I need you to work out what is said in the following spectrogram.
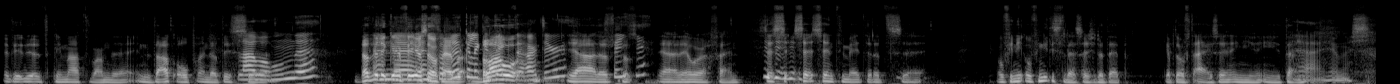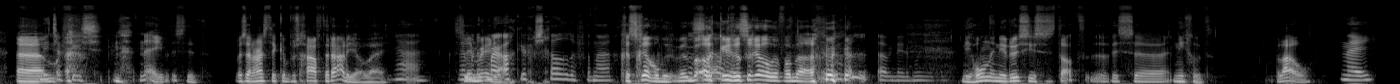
Het, het klimaat warmde inderdaad op en dat is... Blauwe eh, honden. Dat wil ik even eh, eerst over hebben. Blauwe, dikte, Arthur. Ja, dat, Vind je? ja, heel erg fijn. Zes, centimeter, dat is... eh, hoef, je niet, hoef je niet te stressen als je dat hebt. Ik heb het over het ijs hè, in, je, in je tuin. Ja, jongens. Ehm, Niet zo vies. nee, wat is dit? We zijn hartstikke beschaafde radio, wij. Ja. We hebben maar acht keer geschelden vandaag. Geschilden. We hebben acht keer geschilden vandaag. oh, nee, dat moet je niet. Die hond in die Russische stad, dat is eh, niet goed. Blauw. Nee.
